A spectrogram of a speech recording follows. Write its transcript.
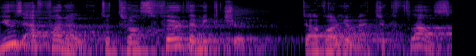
Use a funnel to transfer the mixture to a volumetric flask.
